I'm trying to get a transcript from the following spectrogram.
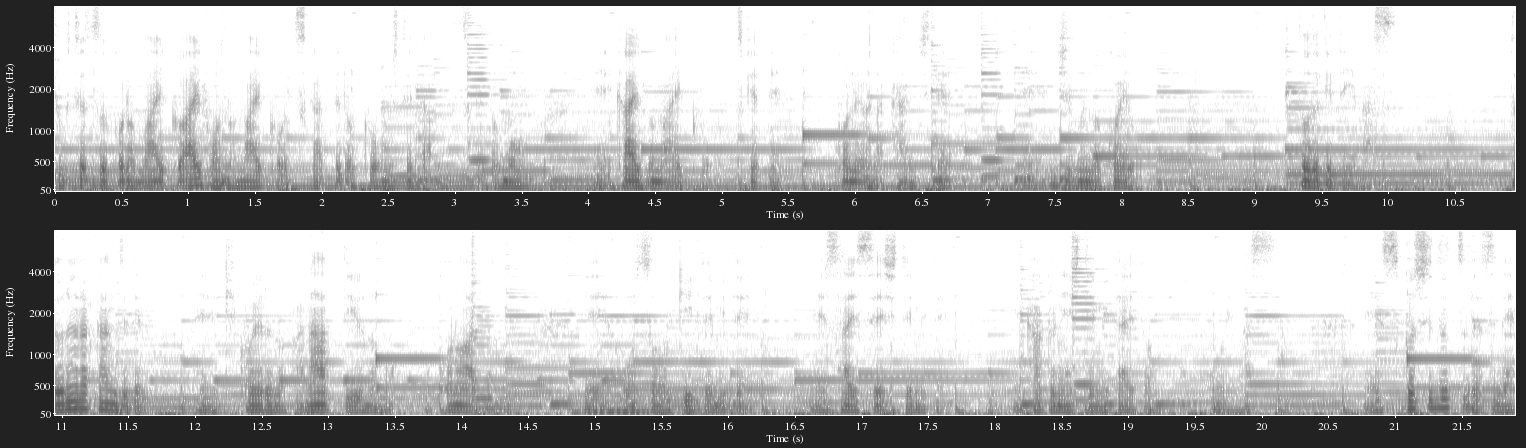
直接このマイク iPhone のマイクを使って録音してたんですけどもえ外部マイクをつけてこのような感じでえ自分の声を届けていますどのような感じでえ聞こえるのかなっていうのもこの後の、え放送を聞いてみて、え再生してみて、え確認してみたいと思います。え少しずつですね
